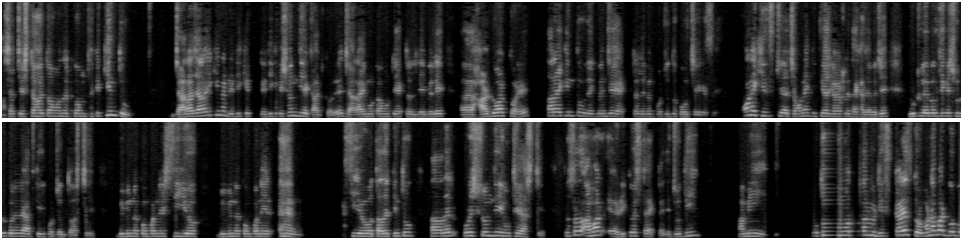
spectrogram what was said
আসার চেষ্টা হয়তো আমাদের কম থাকে। কিন্তু যারা, যারাই কিনা ডেডিকেট ডেডিকেশন দিয়ে কাজ করে, যারাই মোটামুটি একটা লেভেলে হার্ডওয়ার্ক করে, তারাই কিন্তু দেখবেন যে একটা লেভেল পর্যন্ত পৌঁছে গেছে। অনেক হিস্ট্রি আছে, অনেক ইতিহাস ঘাটলে দেখা যাবে যে রুট লেভেল থেকে শুরু করে আজকে এই পর্যন্ত আসছে। বিভিন্ন কোম্পানির সিইও বিভিন্ন কোম্পানির সিইও তাদের কিন্তু তাদের পরিশ্রম দিয়ে উঠে আসছে। তো স্যার আমার রিকোয়েস্ট একটা যে যদি আমি প্রথমত আমি ডিসকারেজ করব না বাট বলব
